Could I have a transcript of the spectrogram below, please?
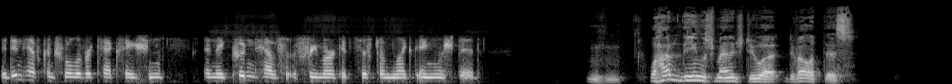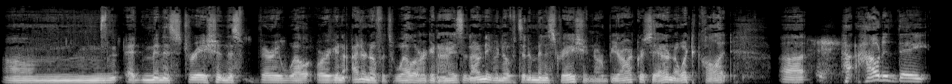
they didn't have control over taxation, and they couldn't have a free market system like the English did. Mm-hmm. Well, how did the English manage to uh, develop this um, administration? This very well organized. I don't know if it's well organized, and I don't even know if it's an administration or bureaucracy. I don't know what to call it. Uh, h- how did they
